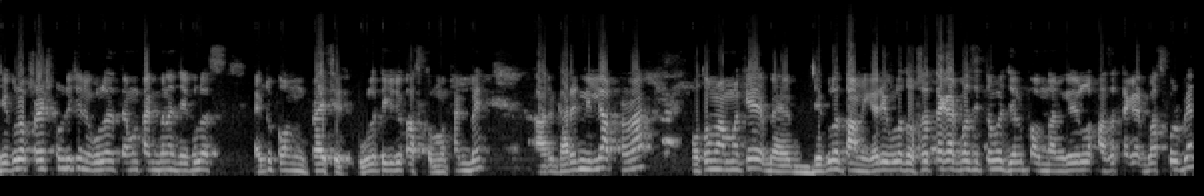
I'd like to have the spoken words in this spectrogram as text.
যেগুলো ফ্রেশ কন্ডিশন ওগুলো তেমন থাকবে না যেগুলো একটু কম প্রাইসের ওগুলোতে কিছু কাজকর্ম থাকবে। আর গাড়ি নিলে আপনারা প্রথমে আমাকে যেগুলো দামি গাড়ি ওগুলো দশ হাজার টাকা অ্যাডভান্স দিতে হবে। যেগুলো কম দামি গাড়িগুলো পাঁচ হাজার টাকা অ্যাডভান্স করবেন।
